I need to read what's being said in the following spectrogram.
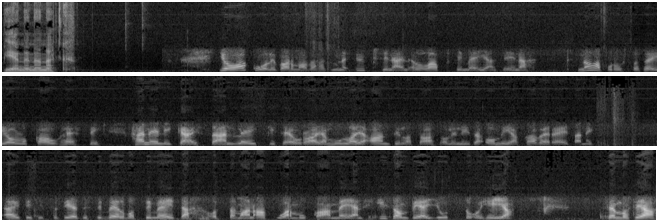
pienenä näkyy? Joo, Aku oli varmaan vähän semmoinen yksinäinen lapsi meidän siinä naapurustossa ei ollut kauheasti hänen ikäistään leikkiseuraa ja mulla ja Antilla taas oli niitä omia kavereita, niin äiti sitten tietysti velvoitti meitä ottamaan Akua mukaan meidän isompien juttuihin ja semmoisia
